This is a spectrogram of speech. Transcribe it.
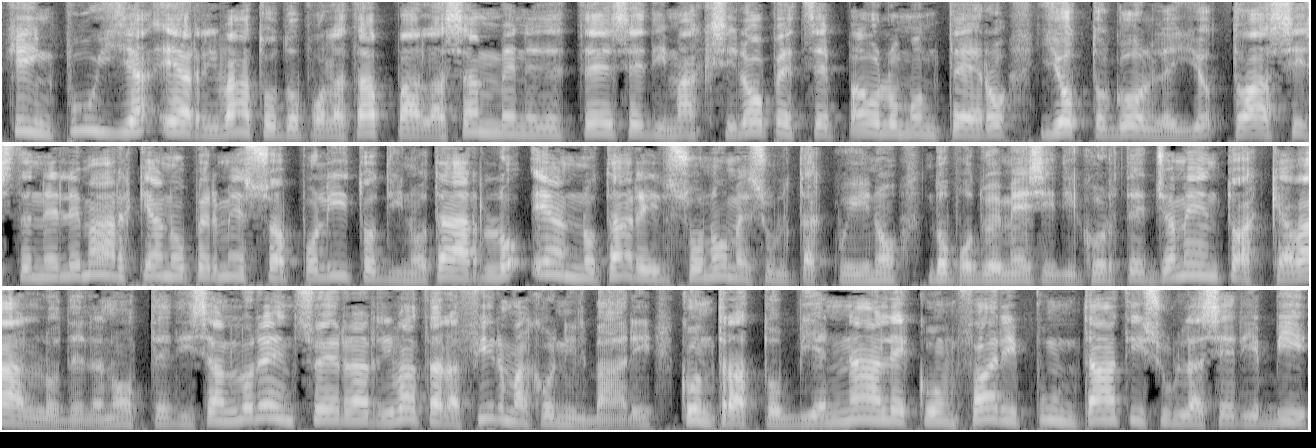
che in Puglia è arrivato dopo la tappa alla San Benedettese di Maxi Lopez e Paolo Montero. Gli otto gol e gli otto assist nelle marche hanno permesso a Polito di notarlo e annotare il suo nome sul taccuino. Dopo due mesi di corteggiamento, a cavallo della notte di San Lorenzo, era arrivata la firma con il Bari. Contratto biennale con fari puntati sulla Serie B.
